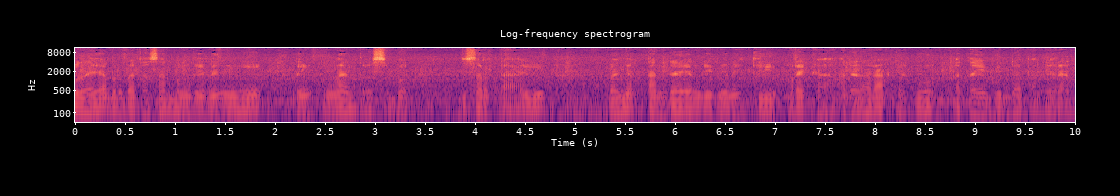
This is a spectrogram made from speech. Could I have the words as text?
Wilayah berbatasan mengelilingi lingkungan tersebut, disertai banyak tanda yang dimiliki mereka adalah rakyatmu, kata ibunda pangeran.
